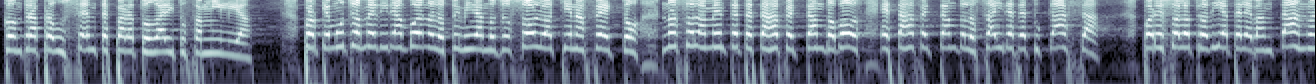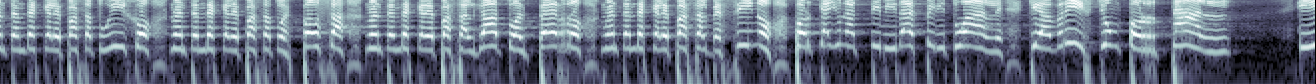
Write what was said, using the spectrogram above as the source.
contraproducentes para tu hogar y tu familia. Porque muchos me dirán, bueno, lo estoy mirando yo solo a quien afecto. No solamente te estás afectando vos, estás afectando los aires de tu casa. Por eso el otro día te levantás, no entendés qué le pasa a tu hijo, no entendés qué le pasa a tu esposa, no entendés qué le pasa al gato, al perro, no entendés qué le pasa al vecino, porque hay una actividad espiritual que abriste un portal y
